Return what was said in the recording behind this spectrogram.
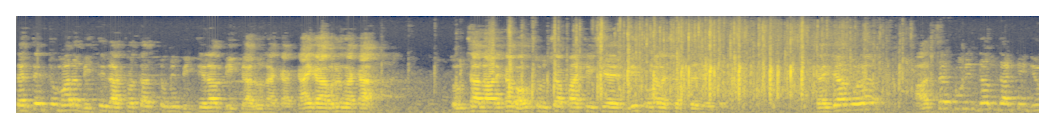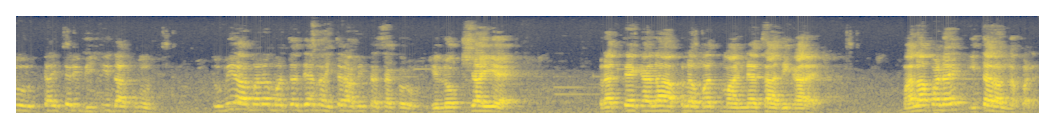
तर ते तुम्हाला भीती दाखवतात तुम्ही भीतीला भीक घालू नका. काय घाबरू नका. तुमचा लाडका भाऊ तुमच्या पाठीशी आहे मी तुम्हाला शब्द देतो. त्याच्यामुळं असं कुणी दमदाटी देऊन काहीतरी भीती दाखवून तुम्ही आम्हाला मत द्या नाहीतर आम्ही कसं करू? ही लोकशाही आहे प्रत्येकाला आपलं मत मांडण्याचा अधिकार आहे. मला पण आहे इतरांना पण आहे.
